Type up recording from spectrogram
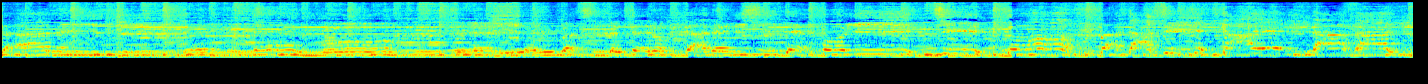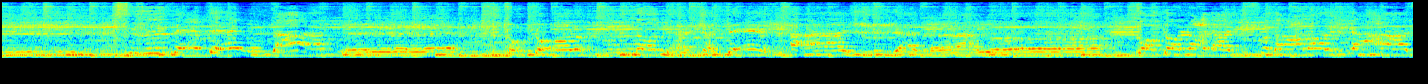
誰に生きても永遠は全てのためにしてもう一度私愛がある心がいつもがある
